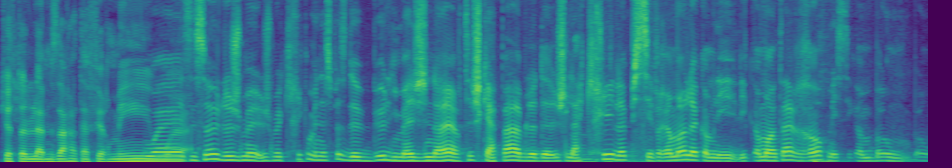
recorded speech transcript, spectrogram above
Que t'as de la misère à t'affirmer. ou, Ouais, euh, c'est ça. Là, je, me, je me crée comme une espèce de bulle imaginaire. Tu sais, je suis capable là, de. Je la crée, là, puis c'est vraiment là, comme les, les commentaires rentrent, mais c'est comme boum, boum.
